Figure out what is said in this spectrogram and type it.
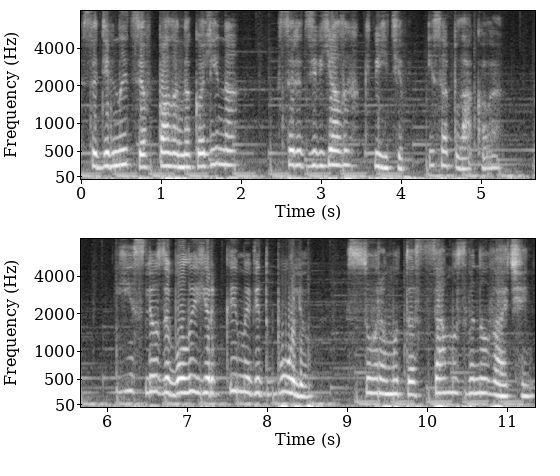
Садівниця впала на коліна серед зів'ялих квітів і заплакала. Її сльози були гіркими від болю, сорому та самозвинувачень.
